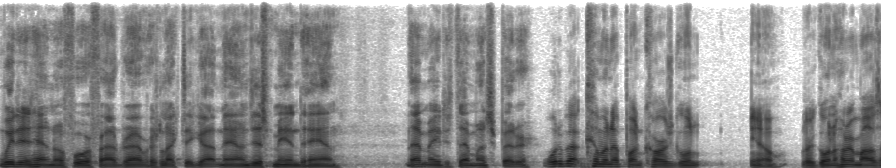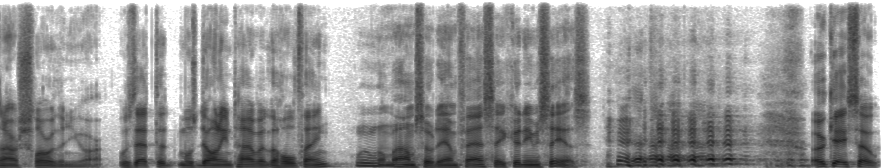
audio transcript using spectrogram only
We didn't have no four or five drivers like they got now, just me and Dan. That made it that much better. What about coming up on cars going, you know, they're going 100 miles an hour slower than you are? Was that the most daunting time of the whole thing? We went by them so damn fast they couldn't even see us. Okay, so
